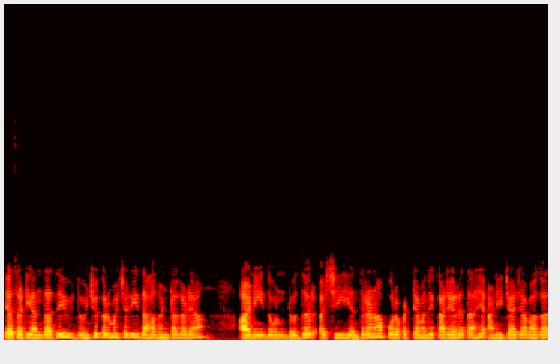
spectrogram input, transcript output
यासाठी अंदाजे दोनशे कर्मचारी दहा घंटागाड्या आणि दोन डोजर अशी यंत्रणा पूरपट्ट्यामध्ये कार्यरत आहे आणि ज्या ज्या भागात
